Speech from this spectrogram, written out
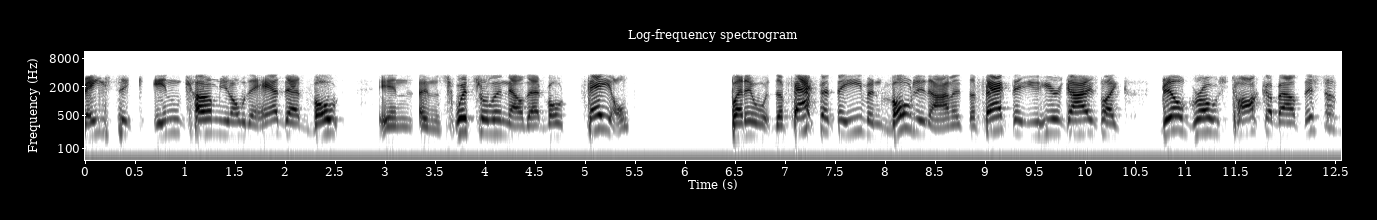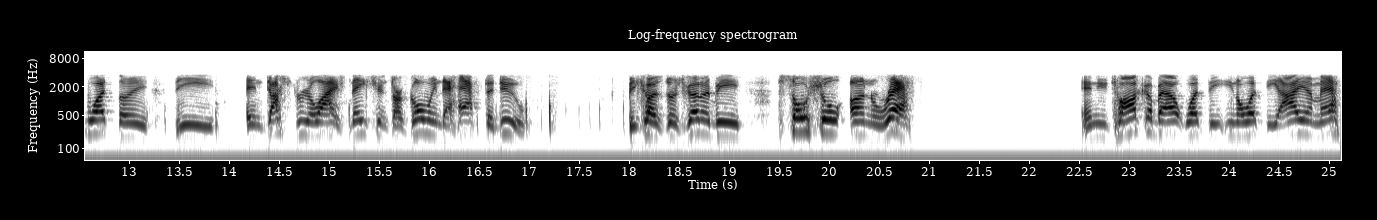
basic income. You know, they had that vote in in Switzerland. Now that vote failed, but it the fact that they even voted on it, the fact that you hear guys like Bill Gross talk about this is what the the industrialized nations are going to have to do because there's going to be social unrest and you talk about what the you know what the IMF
